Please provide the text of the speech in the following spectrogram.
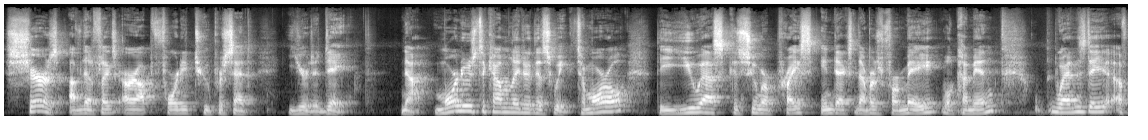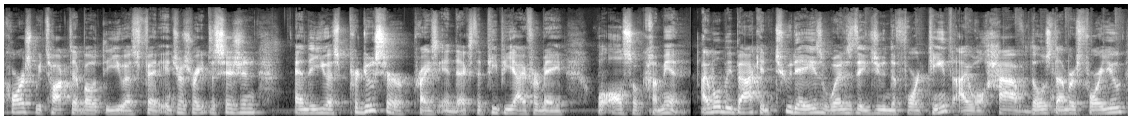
Shares of Netflix are up 42% year to date. Now, more news to come later this week. Tomorrow, the US Consumer Price Index numbers for May will come in. Wednesday, of course, we talked about the US Fed interest rate decision, and the US Producer Price Index, the PPI for May, will also come in. I will be back in two days, Wednesday, June the 14th. I will have those numbers for you.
